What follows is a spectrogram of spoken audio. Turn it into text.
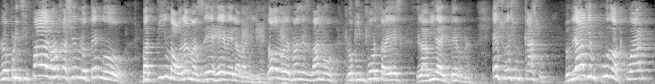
Lo principal, Baruch Hashem lo tengo. Batimba Barim. Todo lo demás es vano. Lo que importa es la vida eterna. Eso es un caso donde alguien pudo actuar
